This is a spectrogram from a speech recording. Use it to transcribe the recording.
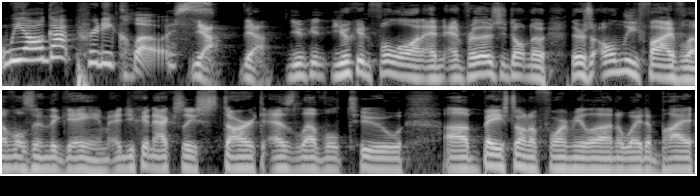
we all got pretty close. Yeah, yeah. You can you can full on and, and for those who don't know, there's only five levels in the game, and you can actually start as level two uh, based on a formula and a way to buy it.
